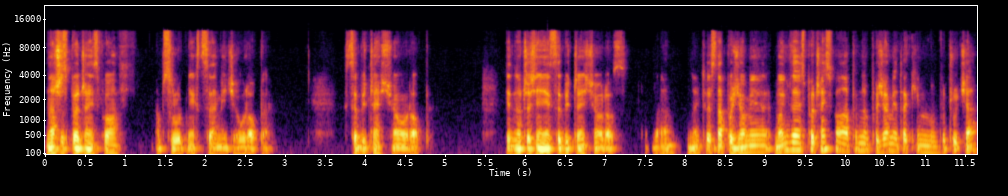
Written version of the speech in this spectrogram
Nasze społeczeństwo absolutnie chce mieć Europę. Chce być częścią Europy. Jednocześnie nie chce być częścią Rosji. Prawda? No i to jest na poziomie, moim zdaniem społeczeństwo na pewnym poziomie takim wyczucia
